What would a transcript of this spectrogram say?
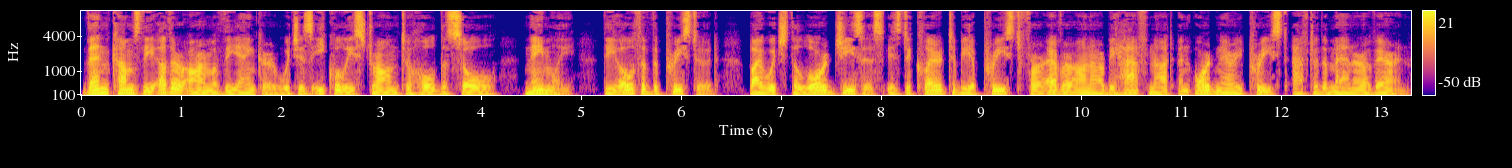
Then comes the other arm of the anchor which is equally strong to hold the soul, namely, the oath of the priesthood, by which the Lord Jesus is declared to be a priest forever on our behalf not an ordinary priest after the manner of Aaron,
